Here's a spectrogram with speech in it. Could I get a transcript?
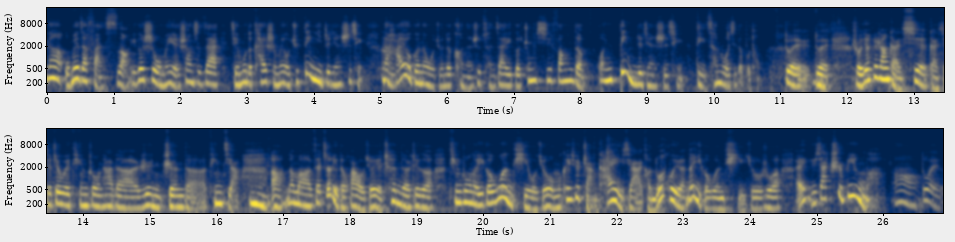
那我们也在反思啊。一个是我们也上次在节目的开始没有去定义这件事情，那还有个呢，我觉得可能是存在一个中西方的关于病这件事情底层逻辑的不同。对对，首先非常感谢感谢这位听众他的认真的听讲，嗯啊，那么在这里的话，我觉得也趁着这个听众的一个问题，我觉得我们可以去展开一下很多会员的一个问题，就是说，哎，瑜伽治病吗？哦，对，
